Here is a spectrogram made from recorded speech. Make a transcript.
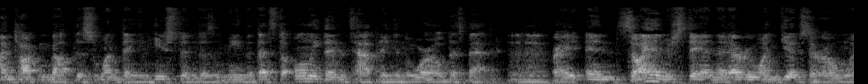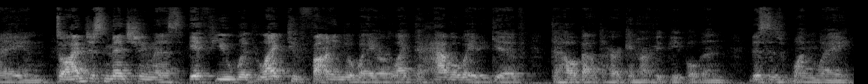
I'm talking about this one thing in Houston doesn't mean that that's the only thing that's happening in the world that's bad, Mhm. right? And so I understand that everyone gives their own way, and so I'm just mentioning this. If you would like to find a way or like to have a way to give to help out the Hurricane Harvey people, then this is one way.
